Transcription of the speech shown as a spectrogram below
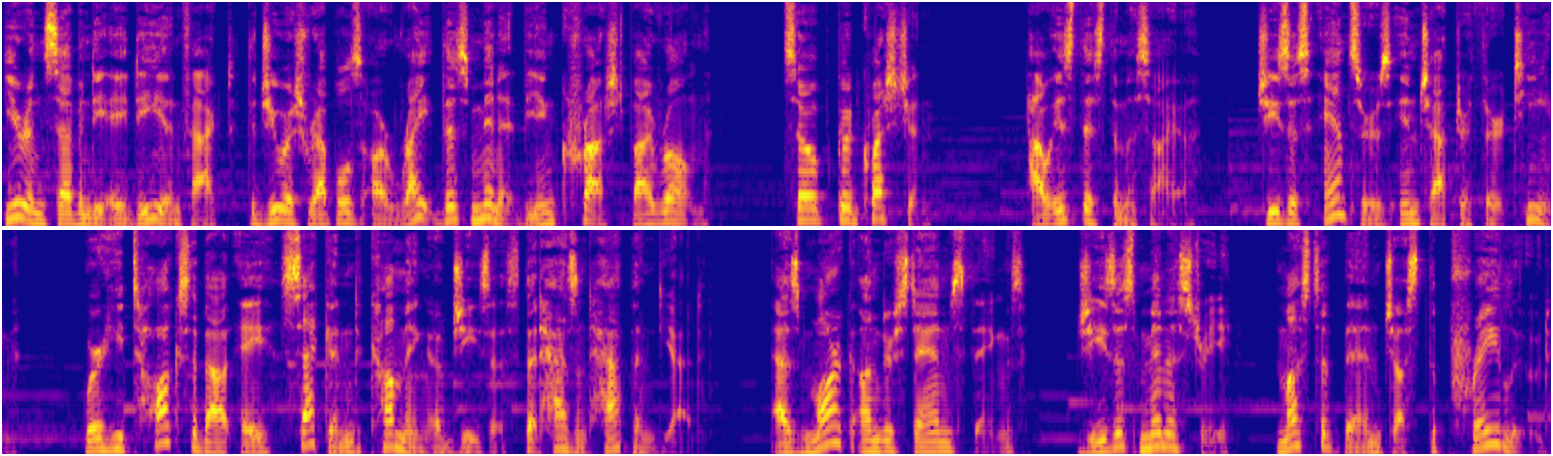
Here in 70 AD, in fact, the Jewish rebels are right this minute being crushed by Rome. So, good question. How is this the Messiah? Jesus answers in chapter 13, where he talks about a second coming of Jesus that hasn't happened yet. As Mark understands things, Jesus' ministry must have been just the prelude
